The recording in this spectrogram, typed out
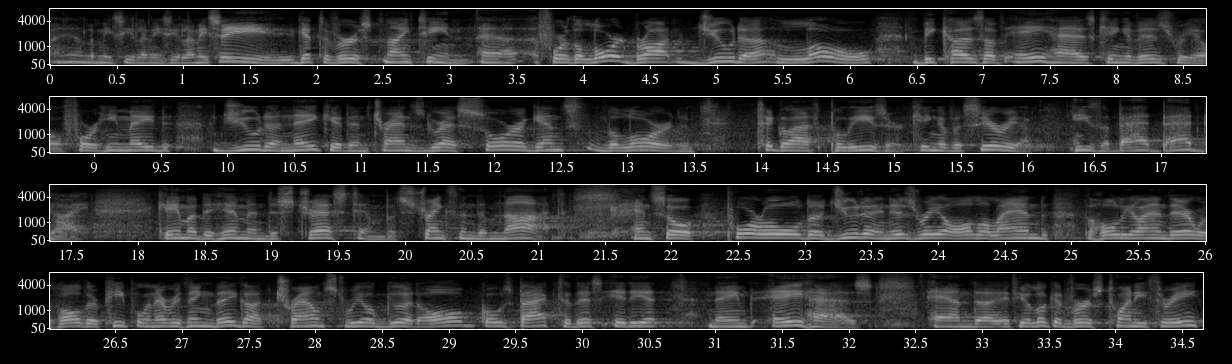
let me see, let me see, let me see. Get to verse 19. Uh, For the Lord brought Judah low because of Ahaz, king of Israel, for he made Judah naked and transgressed sore against the Lord. Tiglath-Pileser, king of Assyria, he's the bad, bad guy came unto him and distressed him, but strengthened him not. And so, poor old uh, Judah and Israel, all the land, the Holy Land there with all their people and everything, they got trounced real good. All goes back to this idiot named Ahaz. And uh, if you look at verse 23,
